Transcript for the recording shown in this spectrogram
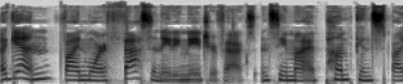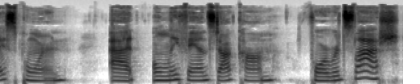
Again, find more fascinating nature facts and see my pumpkin spice porn at onlyfans.com forward slash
